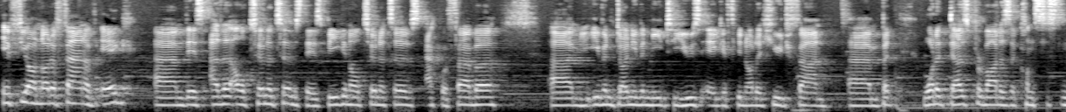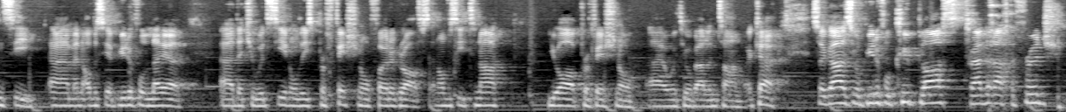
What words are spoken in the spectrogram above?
If you are not a fan of egg, um, there's other alternatives. There's vegan alternatives, aquafaba. Um, you even don't even need to use egg if you're not a huge fan. Um, but what it does provide is a consistency um, and obviously a beautiful layer uh, that you would see in all these professional photographs. And obviously tonight you are professional uh, with your Valentine. Okay, so guys, your beautiful coupe glass, grab that out the fridge.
